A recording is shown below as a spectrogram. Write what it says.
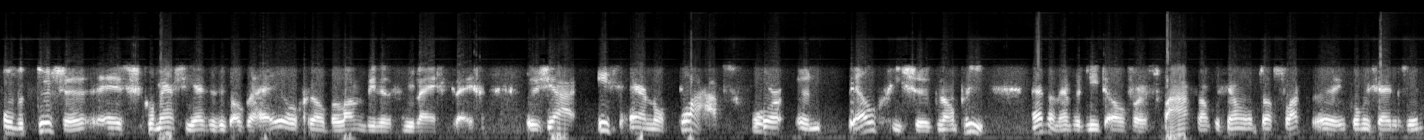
Ondertussen is commercie heeft natuurlijk ook een heel groot belang binnen de Formule 1 gekregen. Dus ja, is er nog plaats voor een Belgische Grand Prix? Dan hebben we het niet over Spa, Francorchamps op dat vlak uh, in commerciële zin.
